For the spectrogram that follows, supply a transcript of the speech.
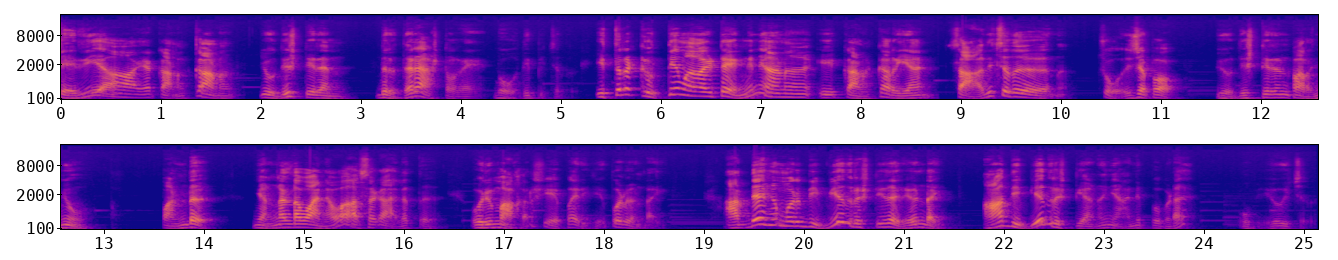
ശരിയായ കണക്കാണ് യുധിഷ്ഠിരൻ ധൃതരാഷ്ട്രരെ ബോധിപ്പിച്ചത്. ഇത്ര കൃത്യമായിട്ട് എങ്ങനെയാണ് ഈ കണക്കറിയാൻ സാധിച്ചത് എന്ന് ചോദിച്ചപ്പോൾ യുധിഷ്ഠിരൻ പറഞ്ഞു പണ്ട് ഞങ്ങളുടെ വനവാസകാലത്ത് ഒരു മഹർഷിയെ പരിചയപ്പെടുകയുണ്ടായി. അദ്ദേഹം ഒരു ദിവ്യദൃഷ്ടി തരികയുണ്ടായി. ആ ദിവ്യദൃഷ്ടിയാണ് ഞാനിപ്പോൾ ഇവിടെ ഉപയോഗിച്ചത്.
